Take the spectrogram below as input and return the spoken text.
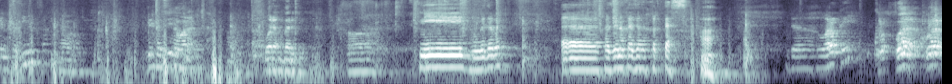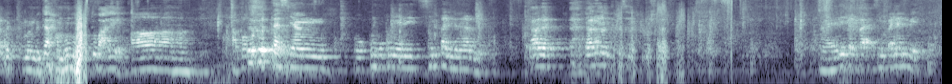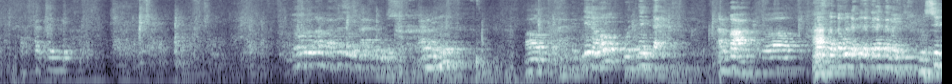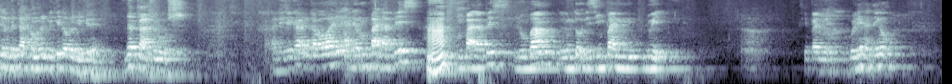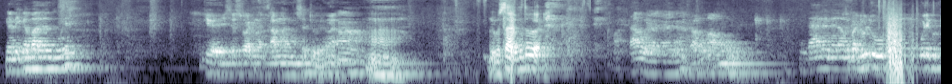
كان خزينه آه دي خزينه ورق ورق بردي آه اسمي مجدبه آه خزينه خزينه خرتس آه ده ورق إيه؟ ورق ورق من بتاعهم هم مكتوب عليه آه آه apa kertas yang hukum-hukum yang disimpan di dalam kalau kalau nanti pesan nah jadi tempat simpanan duit tempat duit اهو اثنين اهو واثنين تحت اربعه خزنه طويله كده 3 متر والسلم بتاعهم رجل كده ورجل كده ده بتاع الفلوس Ada cakap dekat bawah ni ada empat lapis. Ha? Empat lapis lubang untuk disimpan duit. Ha, Simpan duit. Boleh nak tengok? Nak ambil gambar dalam tu boleh? Dia sesuai dengan zaman masa tu kan. Ha. Ha. Duit besar begitu kot. Tahu lah kan. Sebab dulu boleh pergi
